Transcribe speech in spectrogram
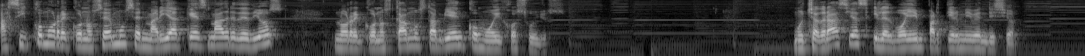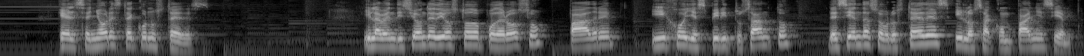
Así como reconocemos en María que es Madre de Dios, nos reconozcamos también como hijos suyos. Muchas gracias y les voy a impartir mi bendición. Que el Señor esté con ustedes. y la bendición de Dios Todopoderoso, Padre, Hijo y Espíritu Santo, descienda sobre ustedes y los acompañe siempre.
